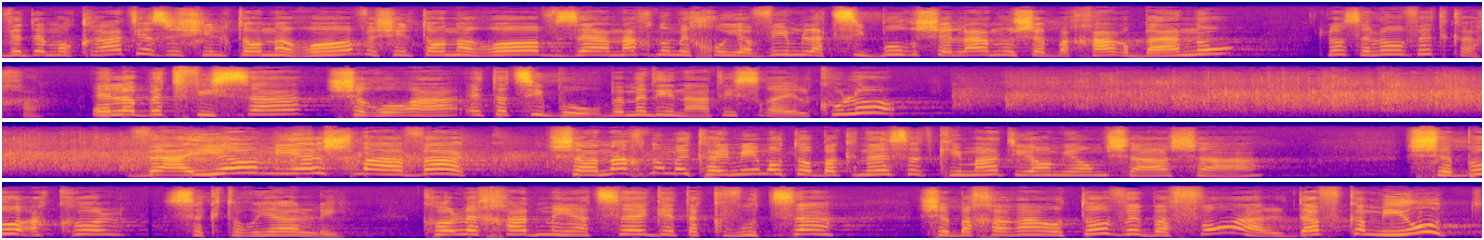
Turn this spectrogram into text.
ודמוקרטיה זה שלטון הרוב ושלטון הרוב זה אנחנו מחויבים לציבור שלנו שבחר בנו לא, זה לא עובד ככה, אלא בתפיסה שרואה את הציבור במדינת ישראל כולו. והיום יש מאבק שאנחנו מקיימים אותו בכנסת כמעט יום-יום, שעה-שעה, שבו הכל סקטוריאלי. כל אחד מייצג את הקבוצה שבחרה אותו, ובפועל דווקא מיעוט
